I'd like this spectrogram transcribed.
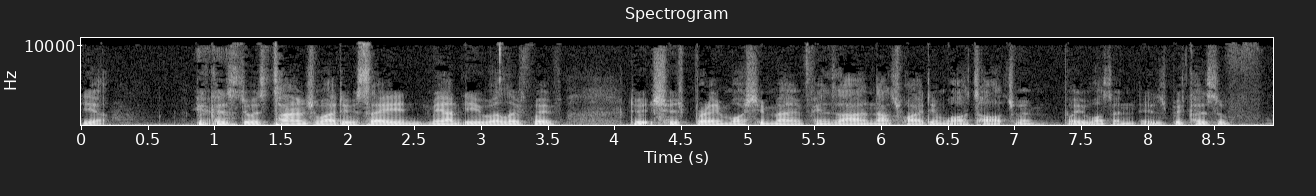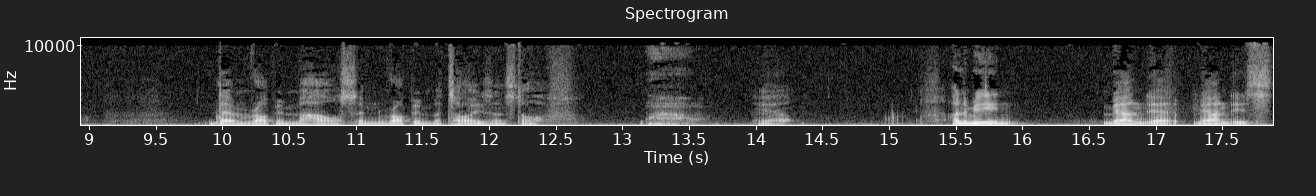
Yeah, because there was times where they were saying me auntie who I live with, she was brainwashing me and things like that, and that's why I didn't want to talk to him. But it wasn't. It was because of them robbing my house and robbing my toys and stuff. Wow. Yeah. And I mean, my auntie, my auntie's,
